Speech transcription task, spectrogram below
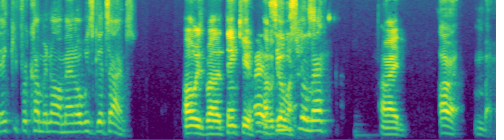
Thank you for coming on, man. Always good times. Always, brother. Thank you. Right, Have a see good you one. soon, man. All right. All right. Bye.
